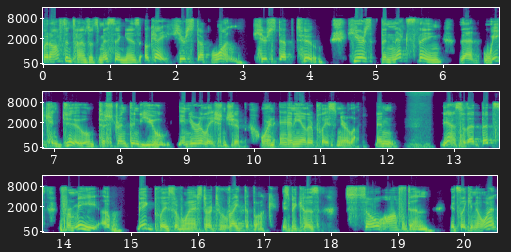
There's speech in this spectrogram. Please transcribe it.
But oftentimes, what's missing is okay, here's step one, here's step two, here's the next thing that we can do to strengthen you in your relationship or in any other place in your life. And yeah, so that that's for me a big place of why I start to write the book is because so often it's like, you know what?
